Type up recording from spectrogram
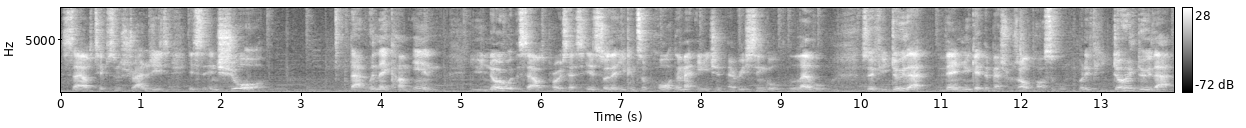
sales tips and strategies is to ensure that when they come in, you know what the sales process is so that you can support them at each and every single level. So if you do that, then you get the best result possible. But if you don't do that,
